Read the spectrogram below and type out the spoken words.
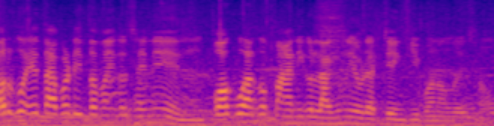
अर्को यतापट्टि तपाईँको छैन पकुवाको पानीको लागि पनि एउटा ट्याङ्की बनाउँदैछौँ।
